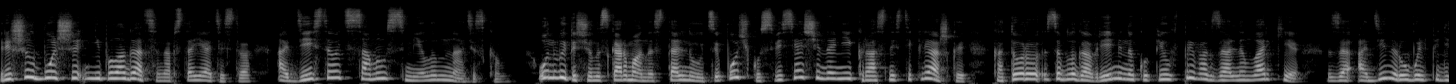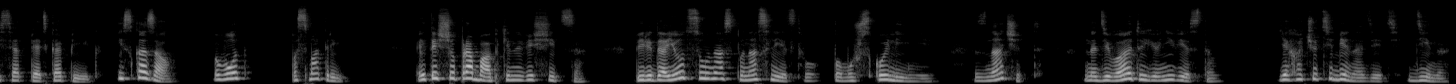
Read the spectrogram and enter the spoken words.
решил больше не полагаться на обстоятельства, а действовать самым смелым натиском. Он вытащил из кармана стальную цепочку с висящей на ней красной стекляшкой, которую заблаговременно купил в привокзальном ларьке за 1 рубль 55 копеек, и сказал «Вот, посмотри, это еще прабабкина вещица». Передается у нас по наследству, по мужской линии. Значит, надевают ее невестам. Я хочу тебе надеть, Дина».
